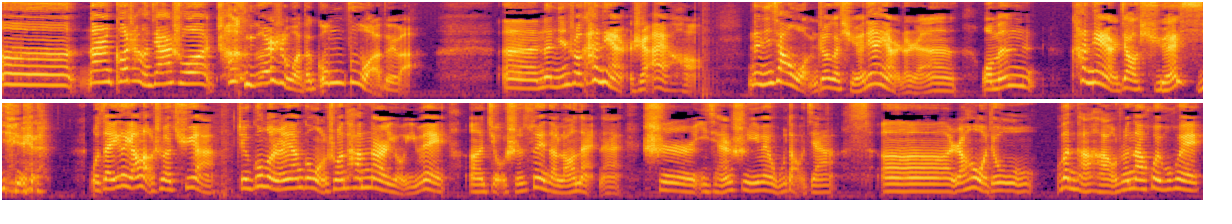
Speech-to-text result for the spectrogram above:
嗯，那人歌唱家说唱歌是我的工作，对吧？嗯，那您说看电影是爱好，那您像我们这个学电影的人，我们看电影叫学习。我在一个养老社区啊，这个工作人员跟我说，他们那儿有一位呃九十岁的老奶奶，是以前是一位舞蹈家，呃，然后我就。问他哈，我说那会不会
